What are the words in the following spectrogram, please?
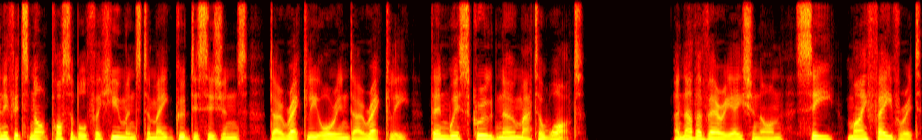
And if it's not possible for humans to make good decisions, directly or indirectly, then we're screwed no matter what. Another variation on C, my favorite,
